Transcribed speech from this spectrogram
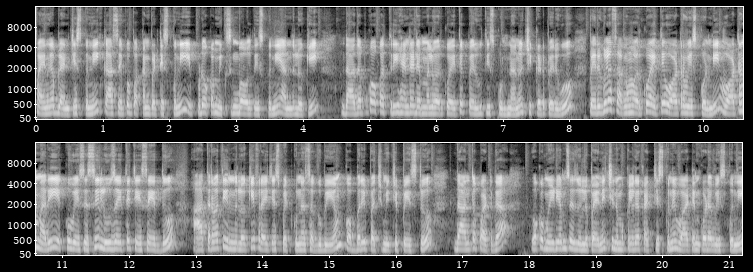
ఫైన్గా బ్లెండ్ చేసుకుని కాసేపు పక్కన పెట్టేసుకుని ఇప్పుడు ఒక మిక్సింగ్ బౌల్ తీసుకుని అందులోకి దాదాపుగా ఒక త్రీ హండ్రెడ్ ఎంఎల్ వరకు అయితే పెరుగు తీసుకుంటున్నాను చిక్కటి పెరుగు. పెరుగులో సగం వరకు అయితే వాటర్ వేసుకోండి. వాటర్ మరీ ఎక్కువ వేసేసి లూజ్ అయితే చేసేయద్దు. ఆ తర్వాత ఇందులోకి ఫ్రై చేసి పెట్టుకున్న సగ్గుబియ్యం కొబ్బరి పచ్చిమిర్చి పేస్టు దాంతోపాటుగా ఒక మీడియం సైజ్ ఉల్లిపాయని చిన్న ముక్కలుగా కట్ చేసుకుని వాటిని కూడా వేసుకుని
